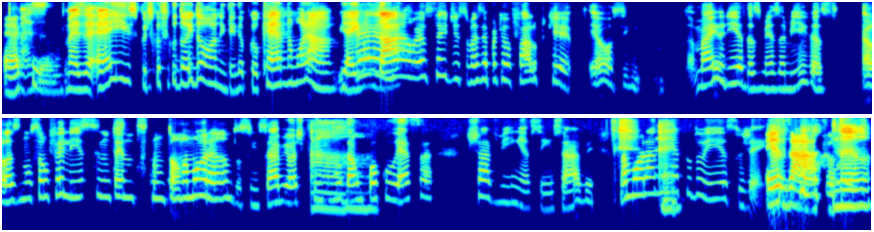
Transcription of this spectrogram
É Mas, aquilo. mas é, é isso, por isso que eu fico doidona, entendeu? Porque eu quero namorar. E aí É, não dá. não, eu sei disso, mas é porque eu falo porque eu, assim, a maioria das minhas amigas, elas não são felizes se não tem, não estão namorando, assim, sabe? Eu acho que tem que mudar um Ah. pouco essa chavinha, assim, sabe? Namorar nem é, tudo isso, gente. Exato. Não,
